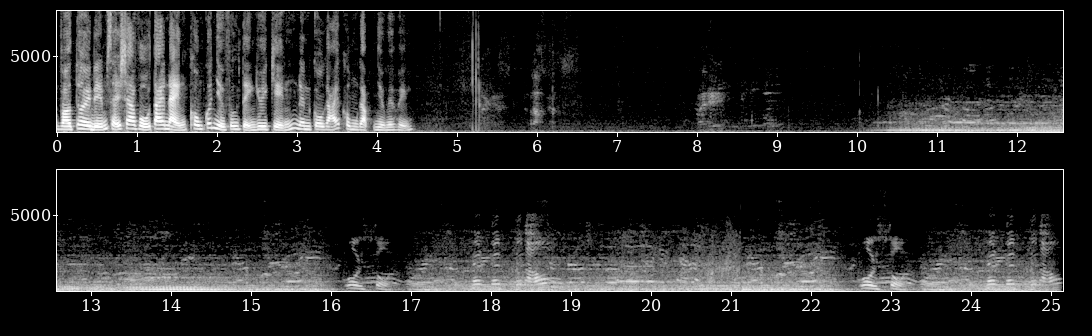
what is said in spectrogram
vào thời điểm xảy ra vụ tai nạn không có nhiều phương tiện di chuyển nên cô gái không gặp nhiều nguy hiểm Ôi xổi Cái, cái, cái áo. Ôi xổi Cái, cái, cái áo.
